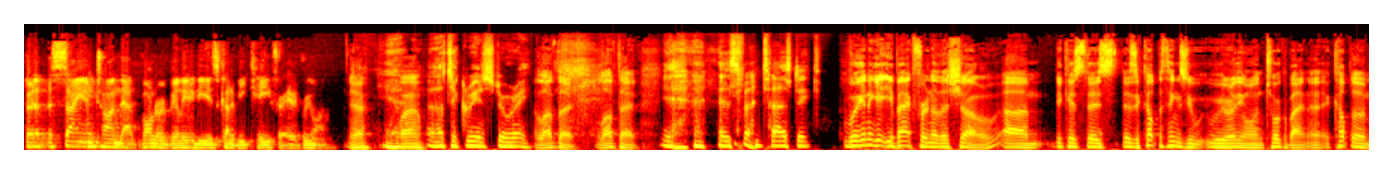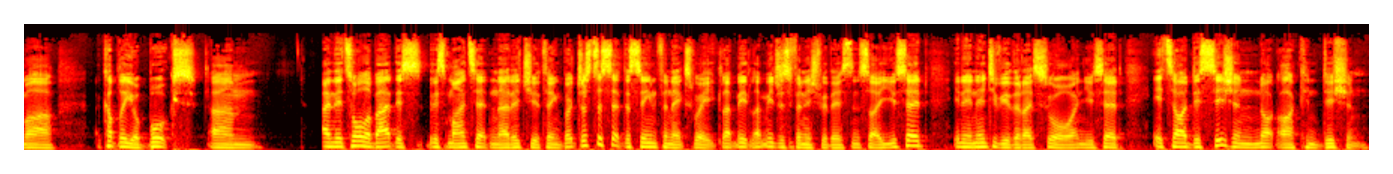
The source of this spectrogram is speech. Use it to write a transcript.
but at the same time, that vulnerability is going to be key for everyone. Yeah. yeah. Wow. That's a great story. I love that. Love that. Yeah. It's fantastic. We're going to get you back for another show um, because there's there's a couple of things we really want to talk about. A couple of them are a couple of your books, um, and it's all about this this mindset and attitude thing. But just to set the scene for next week, let me let me just finish with this. And so you said in an interview that I saw, and you said it's our decision, not our condition.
